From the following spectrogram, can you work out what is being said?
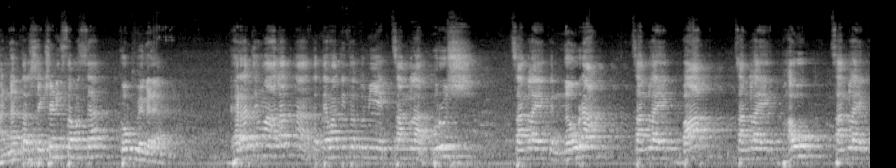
आणि नंतर शैक्षणिक समस्या खूप वेगळ्या. घरात जेव्हा आलात ना तर तेव्हा तिथं तुम्ही एक चांगला पुरुष चांगला एक नवरा चांगला एक बाप चांगला एक भाऊ चांगला एक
